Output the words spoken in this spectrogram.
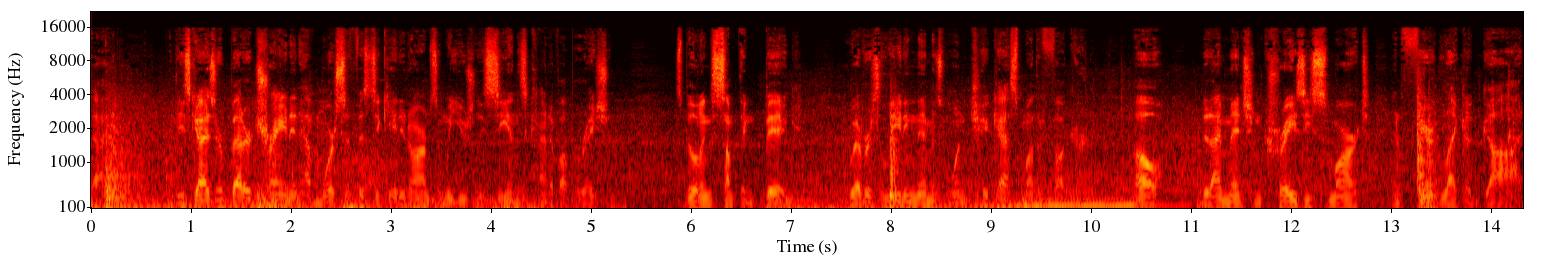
that. These guys are better trained and have more sophisticated arms than we usually see in this kind of operation. It's building something big. Whoever's leading them is one kick-ass motherfucker. Oh, did I mention crazy smart and feared like a god?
